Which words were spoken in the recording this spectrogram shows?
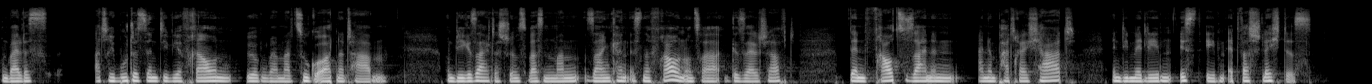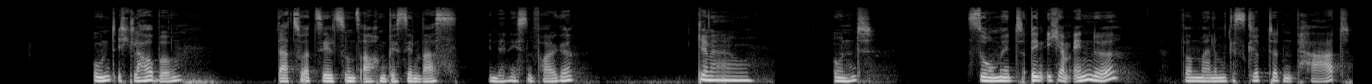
und weil es Attribute sind, die wir Frauen irgendwann mal zugeordnet haben. Und wie gesagt, das Schlimmste, was ein Mann sein kann, ist eine Frau in unserer Gesellschaft. Denn Frau zu sein in einem Patriarchat, in dem wir leben, ist eben etwas Schlechtes. Und ich glaube, dazu erzählst du uns auch ein bisschen was in der nächsten Folge. Genau. Und somit bin ich am Ende von meinem geskripteten Part.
